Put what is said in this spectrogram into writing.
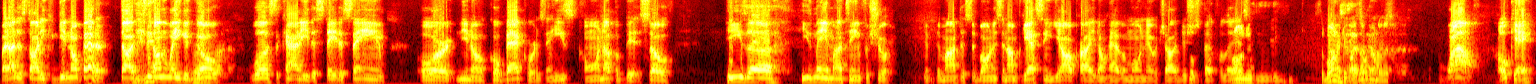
but I just thought he could get no better. Thought the only way he could go was to kind of either stay the same or you know go backwards, and he's going up a bit. So he's uh he's made my team for sure. De- Domantas Sabonis, and I'm guessing y'all probably don't have him on there with y'all disrespectful ass. Sabonis Sabonis Sabonis. on my list. Wow. Okay.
